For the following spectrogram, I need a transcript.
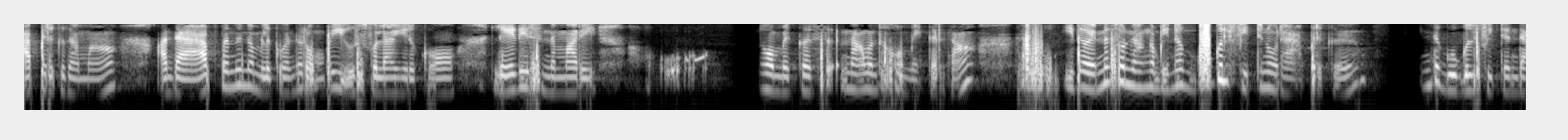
ஆப் இருக்குதாம்மா. அந்த ஆப் வந்து நம்மளுக்கு வந்து ரொம்ப யூஸ்ஃபுல்லாக இருக்கும். லேடிஸ் இந்த மாதிரி ஹோம் மேக்கர்ஸ் நான் வந்து ஹோம் மேக்கர் தான். ஸோ இதை என்ன சொன்னாங்க அப்படின்னா கூகுள் ஃபிட்னு ஒரு ஆப் இருக்குது இந்த கூகுள் ஃபிட் இந்த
